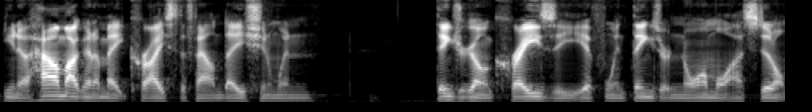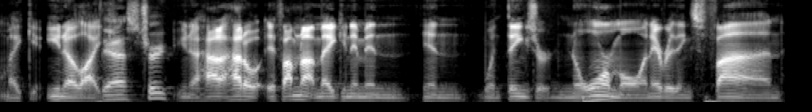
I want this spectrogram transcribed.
you know, how am I going to make Christ the foundation when things are going crazy if when things are normal I still don't make it. You know, like Yeah, that's true. you know how how do if I'm not making him in in when things are normal and everything's fine,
